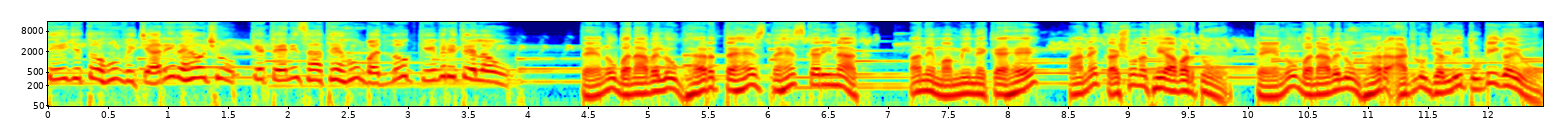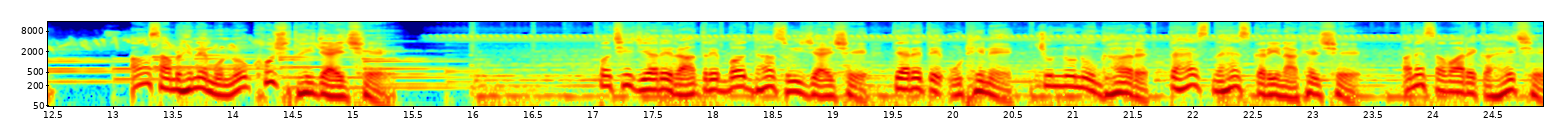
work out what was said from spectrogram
તે જ તો હું વિચારી રહ્યો છું કે તેની સાથે હું બદલો કેવી રીતે લઉં? તેનું બનાવેલું ઘર તહેસ તહેસ કરી નાખ અને મમ્મીને કહે આને કશું નથી આવડતું. તેનું બનાવેલું ઘર આટલું જલ્દી તૂટી ગયું. આ સાંભળીને મુન્નુ ખુશ થઈ જાય છે. પછી જ્યારે રાત્રે બધા સૂઈ જાય છે ત્યારે તે ઉઠીને ચુન્નુનું ઘર તહેસ નહેસ કરી નાખે છે અને સવારે કહે છે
